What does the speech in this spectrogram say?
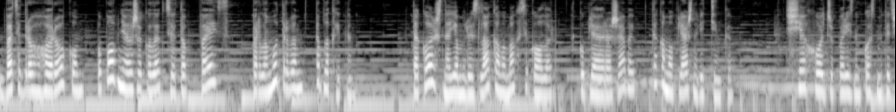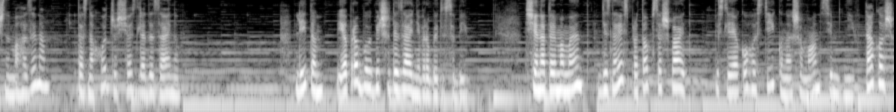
22-го року поповнюю вже колекцію Top Face перламутровим та блакитним. Також знайомлюсь з лаками Maxi купляю рожевий та камуфляжні відтінки. Ще ходжу по різним косметичним магазинам та знаходжу щось для дизайну. Літом я пробую більше дизайнів робити собі. Ще на той момент дізнаюсь про топ White, після якого стійку на шаман 7 днів. Також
